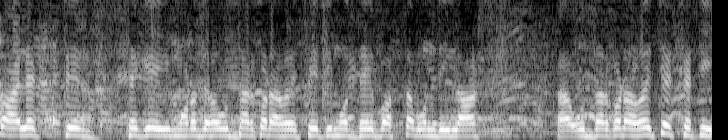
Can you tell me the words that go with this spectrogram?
টয়লেটের থেকে এই মরদেহ উদ্ধার করা হয়েছে। ইতিমধ্যে বস্তাবন্দি লাশ উদ্ধার করা হয়েছে। সেটি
